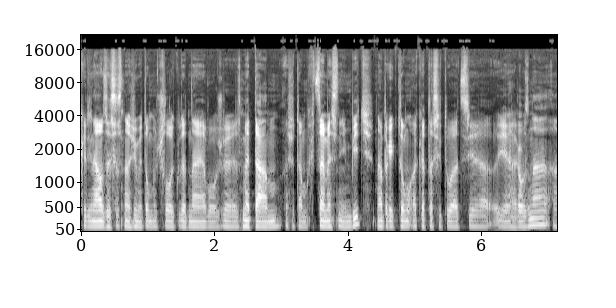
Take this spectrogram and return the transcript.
kedy naozaj sa snažíme tomu človeku dať najavo, že sme tam a že tam chceme s ním byť, napriek tomu, aká tá situácia je hrozná a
